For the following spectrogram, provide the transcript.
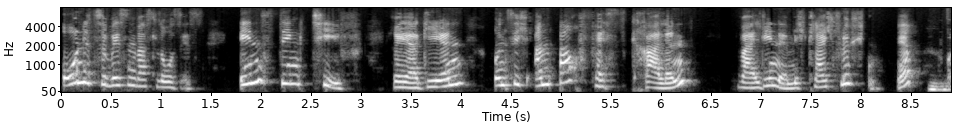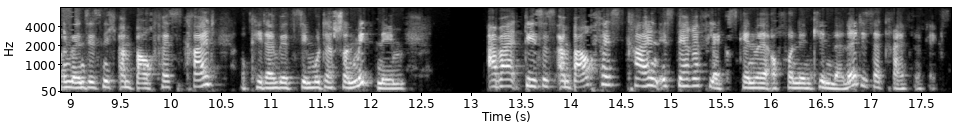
ohne zu wissen, was los ist, instinktiv reagieren und sich am Bauch festkrallen weil die nämlich gleich flüchten. Ja? Mhm. Und wenn sie es nicht am Bauch festkrallt, okay, dann wird es die Mutter schon mitnehmen. Aber dieses am Bauch festkrallen ist der Reflex, kennen wir ja auch von den Kindern, ne? dieser Greifreflex.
